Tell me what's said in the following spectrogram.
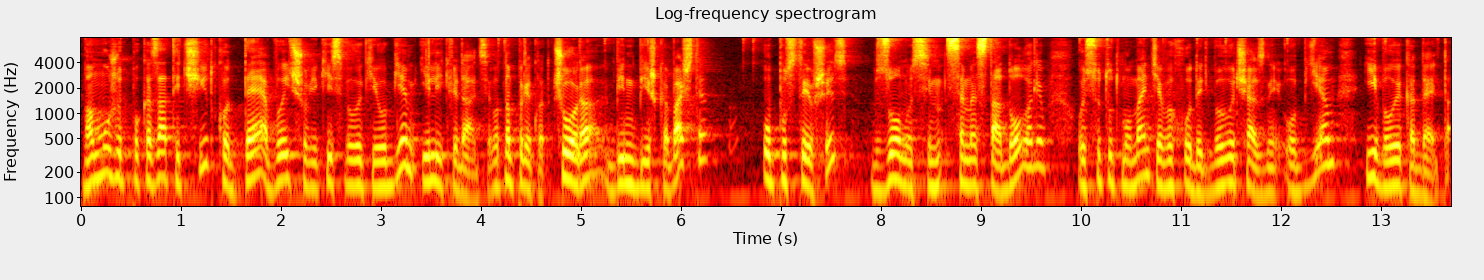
вам можуть показати чітко, де вийшов якийсь великий об'єм і ліквідація. От, наприклад, вчора BNB, бачите? Опустившись в зону сім- 700 доларів, ось у тут моменті виходить величезний об'єм і велика дельта.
